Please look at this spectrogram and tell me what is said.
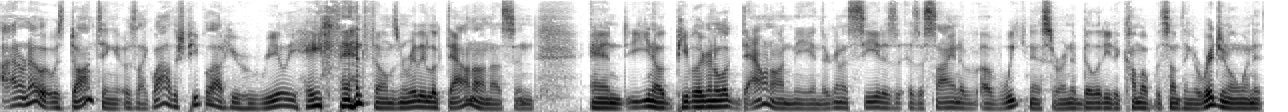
I don't know, it was daunting. It was like, wow, there's people out here who really hate fan films and really look down on us. And, and you know people are going to look down on me and they're going to see it as, as a sign of, of weakness or an ability to come up with something original when it,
